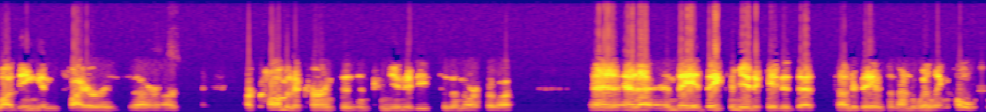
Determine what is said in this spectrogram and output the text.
flooding and fires are, are, are common occurrences in communities to the north of us, and and, uh, and they they communicated that Thunder Bay is an unwilling host,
